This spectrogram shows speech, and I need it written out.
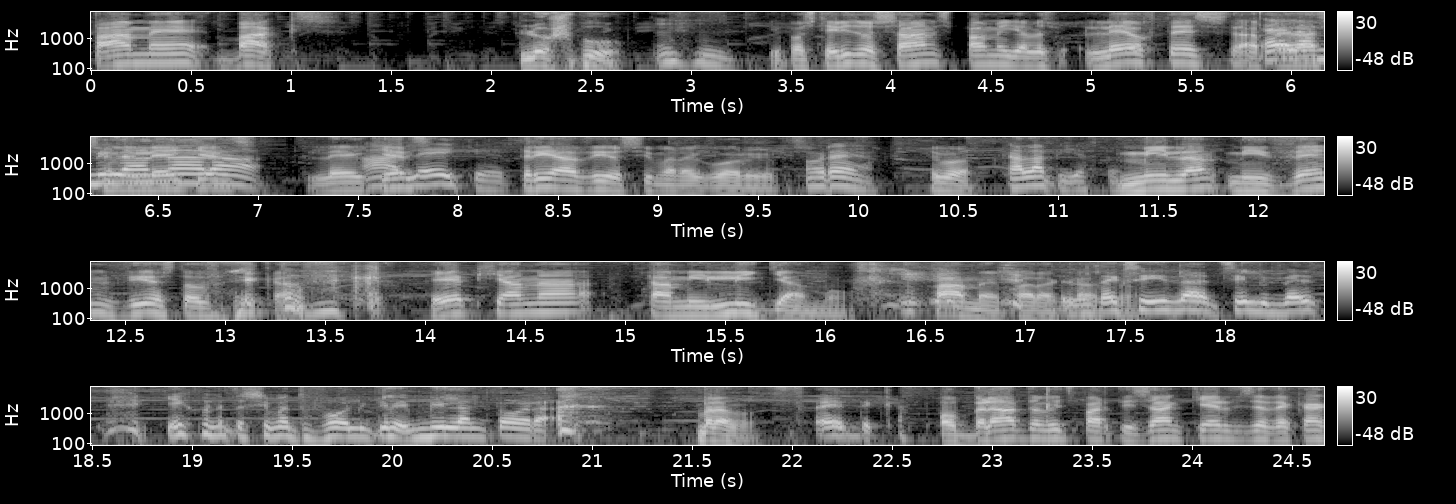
Πάμε Bucks. Λοσπού. Υποστηρίζω Suns, πάμε για Λοσπού. Λέω χτες θα Έλα, περάσουν οι Μιλανάρα. Lakers. Lakers. Α, Lakers. 3-2 σήμερα οι Warriors. Ωραία. Λοιπόν, Καλά πήγε αυτό. Μίλαν 0-2 στο 10. Έπιανα τα μιλίγκια μου. Πάμε παρακάτω. Εντάξει, είδα Τσίλιμπερτ και έχουν το σήμα του φόλου και λέει Μίλαν τώρα. Μπράβο. Στο 11. Ο Μπράντοβιτς Παρτιζάν κέρδιζε 16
